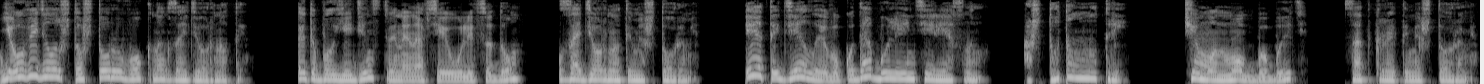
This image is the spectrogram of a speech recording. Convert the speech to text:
я увидела, что шторы в окнах задернуты. Это был единственный на всей улице дом с задернутыми шторами. И это делало его куда более интересным. А что там внутри? Чем он мог бы быть с открытыми шторами?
